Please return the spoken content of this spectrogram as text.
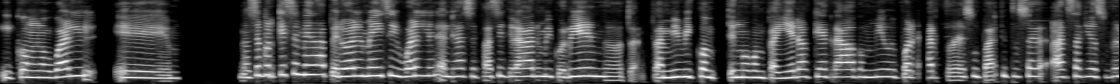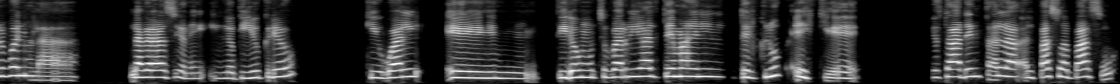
y como igual, eh, no sé por qué se me da, pero él me dice igual le- les hace fácil grabarme corriendo, ta- también mi com- tengo compañeros que han grabado conmigo y por harto de su parte, entonces ha salido súper bueno la, las grabaciones y lo que yo creo que igual em, tiró mucho para arriba el tema del, del club es que yo estaba atenta la- al paso a paso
